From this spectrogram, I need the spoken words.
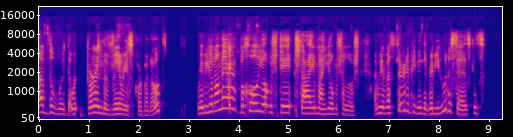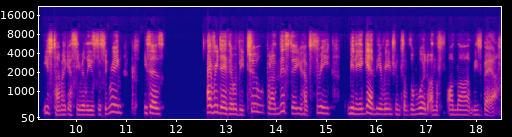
of the wood that would burn the various korbanot. Rabbi Yehuda b'chol yom shtayim v'yom shalosh. And we have a third opinion that Rabbi Yehuda says, because each time I guess he really is disagreeing. He says every day there would be two, but on this day you have three, meaning again the arrangements of the wood on the on the mizbeach.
